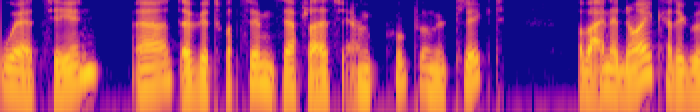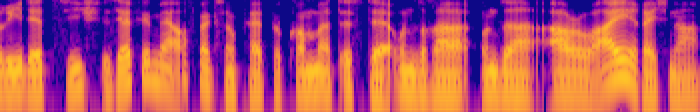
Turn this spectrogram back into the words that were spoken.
UR10. Ja, der wird trotzdem sehr fleißig angeguckt und geklickt. Aber eine neue Kategorie, die jetzt sehr viel mehr Aufmerksamkeit bekommen hat, ist der unserer, unser ROI-Rechner.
